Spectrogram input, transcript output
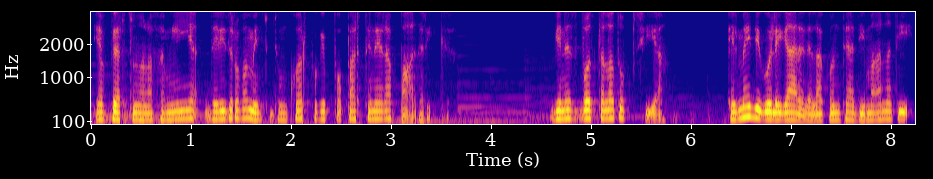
e avvertono la famiglia del ritrovamento di un corpo che può appartenere a Patrick. Viene svolta l'autopsia e il medico legale della contea di Manatee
